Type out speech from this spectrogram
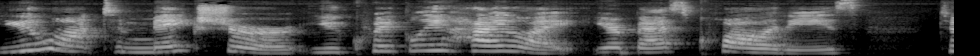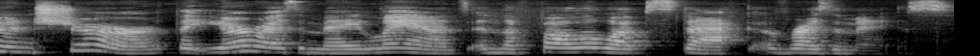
You want to make sure you quickly highlight your best qualities to ensure that your resume lands in the follow up stack of resumes.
